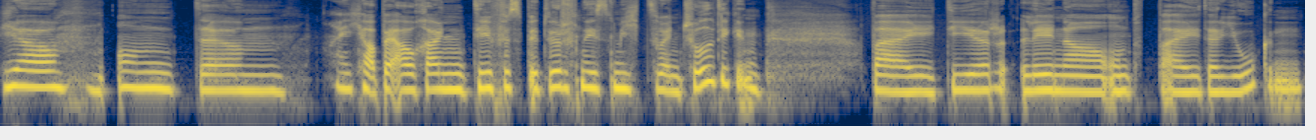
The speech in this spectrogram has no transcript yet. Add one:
Ja, und ähm, ich habe auch ein tiefes Bedürfnis, mich zu entschuldigen bei dir, Lena, und bei der Jugend.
